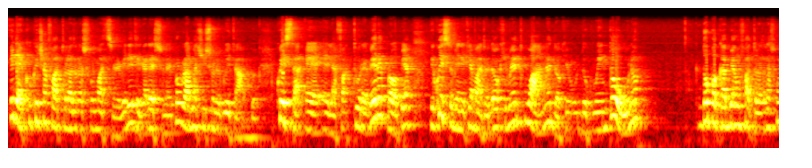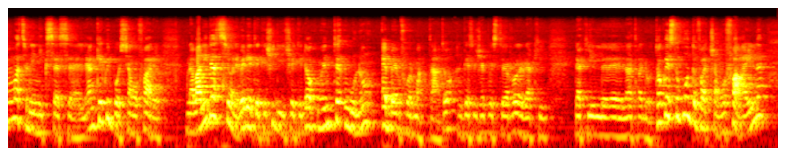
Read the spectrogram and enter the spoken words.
ed ecco che ci ha fatto la trasformazione. Vedete che adesso nel programma ci sono due tab. Questa è la fattura vera e propria e questo viene chiamato document 1, documento 1 dopo che abbiamo fatto la trasformazione in XSL. Anche qui possiamo fare una validazione, vedete che ci dice che document 1 è ben formattato, anche se c'è questo errore da chi, chi l'ha tradotto. A questo punto facciamo file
